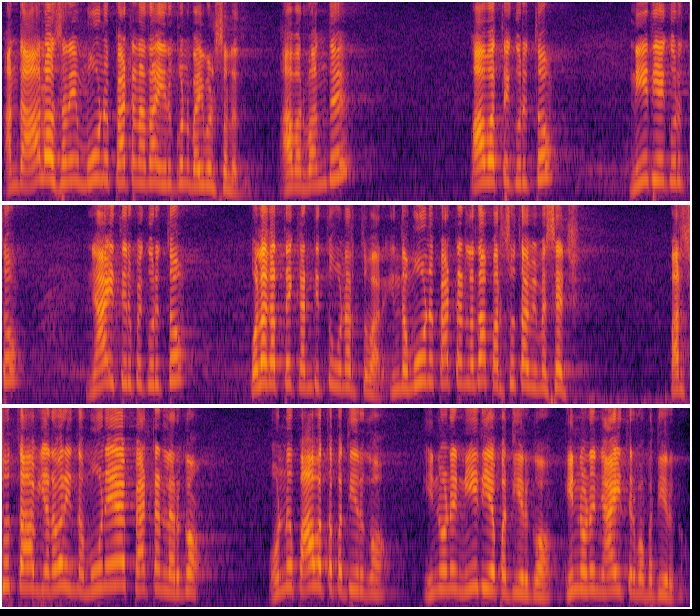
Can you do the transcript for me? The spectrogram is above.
அந்த ஆலோசனை மூணு பேட்டர்னாக தான் இருக்கும்னு பைபிள் சொல்லுது. அவர் வந்து பாவத்தை குறித்தும் நீதியை குறித்தும் நியாய தீர்ப்பை குறித்தும் உலகத்தை கண்டித்து உணர்த்துவார். இந்த மூணு பேட்டர்னில் தான் பர்சுத்தாவி மெசேஜ் பர்சுத்தாவியானவர் இந்த மூணே பேட்டர்னில் இருக்கும். ஒன்று பாவத்தை பற்றி இருக்கும். இன்னொன்று நீதியை பற்றி இருக்கும். இன்னொன்று நியாயத்திருப்பை பற்றி இருக்கும்.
